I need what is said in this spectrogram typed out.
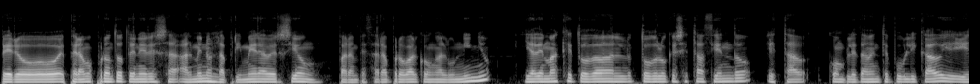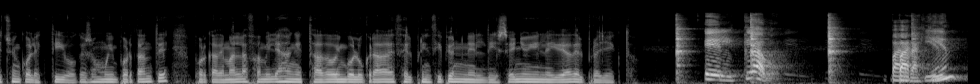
Pero esperamos pronto tener esa, al menos la primera versión para empezar a probar con algún niño y además que todo, todo lo que se está haciendo está completamente publicado y hecho en colectivo, que eso es muy importante porque además las familias han estado involucradas desde el principio en el diseño y en la idea del proyecto. El clavo. ¿Para quién?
